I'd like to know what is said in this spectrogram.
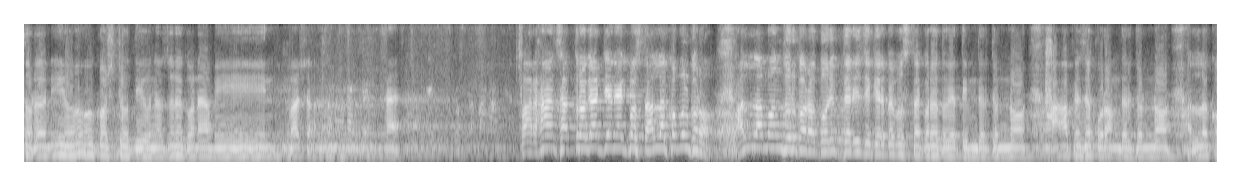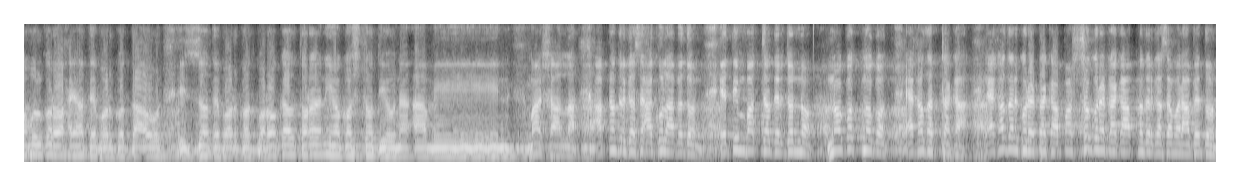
তোরা নিও কষ্ট দিও না জোরে কোন আমিন। মাশা হ্যাঁ। ফারহান ছাত্র গার্জিয়ান এক বস্তা, আল্লাহ কবুল করো। আল্লাহ মঞ্জুর করো, গরিবদের রিজিকের ব্যবস্থা করে দেবে তিমদের জন্য, হাফেজে কোরআনদের জন্য। আল্লাহ কবুল করো, হায়াতে বরকত দাও, ইজ্জতে বরকত বড়কাল তোরা নিহ কষ্ট দিও না, আমিন। মাশাআল্লাহ, আপনাদের কাছে আকুল আবেদন, এতিম বাচ্চাদের জন্য নগদ নগদ এক হাজার টাকা এক হাজার করে টাকা, পাঁচশো করে টাকা আপনাদের কাছে আমার আবেদন।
